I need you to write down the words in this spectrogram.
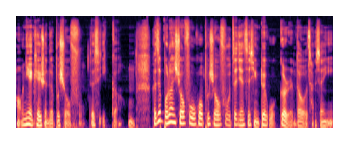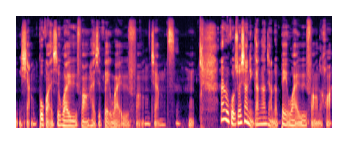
哦，你也可以选择不修复，这是一个。嗯，可是不论修复或不修复这件事情，对我个人都有产生影响，不管是外遇方还是被外遇方这样子。嗯，那如果说像你刚刚讲的被外遇方的话，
